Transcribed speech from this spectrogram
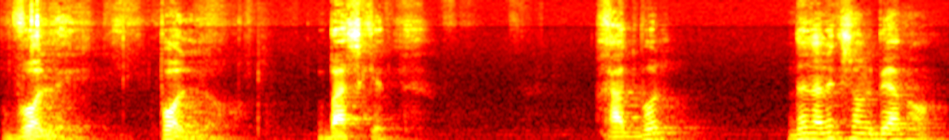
βόλεϊ, πόλο, μπάσκετ, χάντμπολ δεν ανήκει στον Ολυμπιακό.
